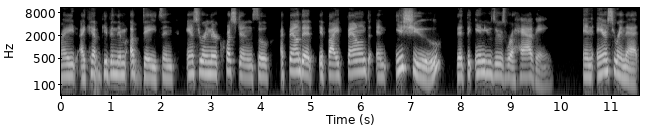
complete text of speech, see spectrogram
right? I kept giving them updates and answering their questions. So I found that if I found an issue that the end users were having and answering that,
